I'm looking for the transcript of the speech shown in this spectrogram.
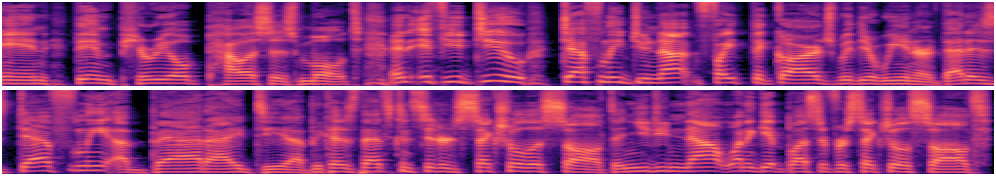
in the Imperial Palace's moat. And if you do, definitely do not fight the guards with your wiener. That is definitely a bad idea because that's considered sexual assault, and you do not want to get busted for sexual assault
